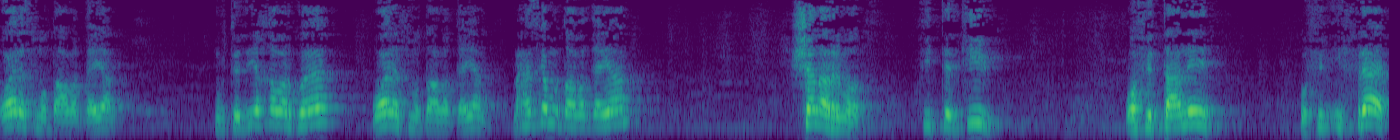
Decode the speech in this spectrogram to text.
waa ina ismutaabaqeeyaan mubtadiye khabarku e waa ina ismutaabaqeeyaan maxay iska mutaabaqeeyaan shan arrimood fi tadkiir wa fi taaniid wa fi lifraad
